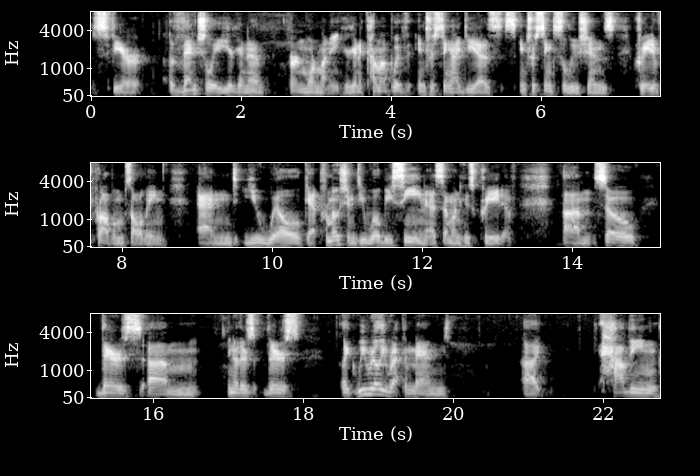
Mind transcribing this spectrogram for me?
sphere, eventually you're going to earn more money. You're going to come up with interesting ideas, interesting solutions, creative problem solving, and you will get promotions. You will be seen as someone who's creative. Um, so there's, um, you know, there's there's like we really recommend uh, having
